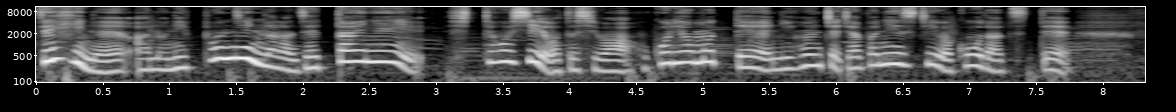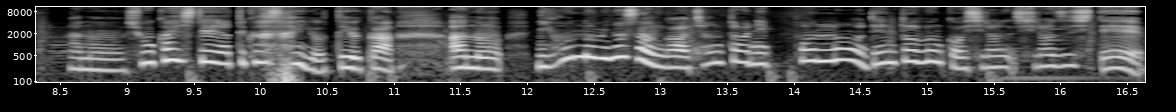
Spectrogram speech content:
是非ねあの日本人なら絶対に知ってほしい私は誇りを持って日本茶ジャパニーズティーはこうだっつってあの紹介してやってくださいよっていうか あの日本の皆さんがちゃんと日本の伝統文化を知ら知らずして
